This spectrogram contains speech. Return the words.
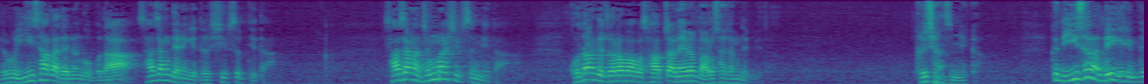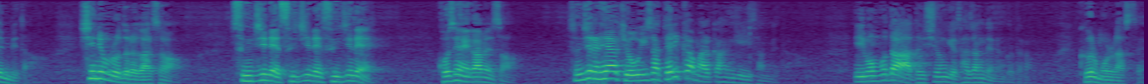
여러분 이사가 되는 것보다 사장 되는 게 더 쉽습니다. 사장은 정말 쉽습니다. 고등학교 졸업하고 사업자 내면 바로 사장 됩니다. 그렇지 않습니까? 근데 이사는 되기가 힘듭니다. 신입으로 들어가서 승진해, 승진해, 승진해 고생해 가면서 승진을 해야 겨우 이사 될까 말까 한 게 이사입니다. 임원보다 더 쉬운 게 사장 되는 거더라고요. 그걸 몰랐어요.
